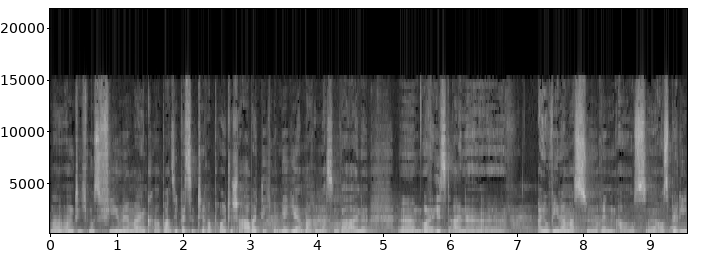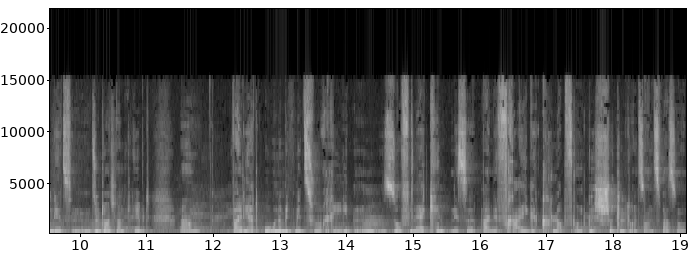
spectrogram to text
Ne? Und ich muss viel mehr meinen Körper, also die beste therapeutische Arbeit, die ich mit mir hier machen lassen, war eine ähm, oder ist eine äh, Ayurveda-Masseurin aus, äh, aus Berlin, die jetzt in Süddeutschland lebt. Ähm, weil die hat ohne mit mir zu reden so viele Erkenntnisse bei mir freigeklopft und geschüttelt und sonst was, so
